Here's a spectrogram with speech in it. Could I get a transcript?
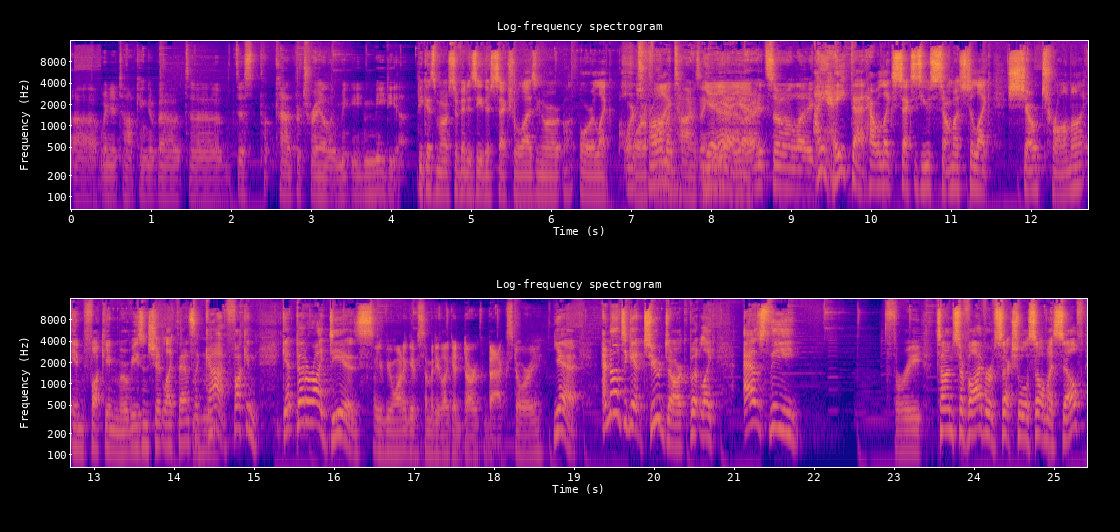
uh, when you're talking about uh, this pr- kind of portrayal in me- media. Because most of it is either sexualizing or, or like, Or horrifying. traumatizing. Yeah, yeah, yeah. Right? So, like. I hate that how like sex is used so much to like show trauma in fucking movies and shit like that. It's like, God, fucking get better ideas. If you want to give somebody like a dark backstory, Yeah, and not to get too dark, but like as the three time survivor of sexual assault myself,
